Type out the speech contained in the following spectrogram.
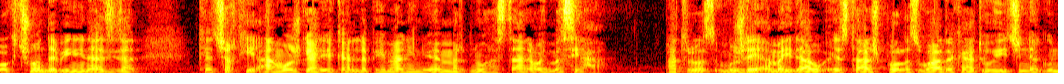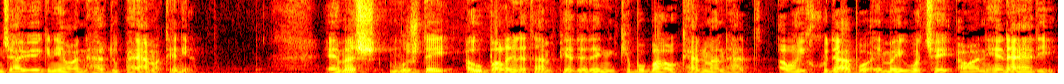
وەک چۆن دەبینین ئازیزان، کە چەقی ئامۆژگارییەکان لە پەیمانی نوێ مردن و هەستانەوەی مەسیحە. پەترۆس مژدەی ئەمەی دا و ئێستاش پۆڵس وا دەکات و هیچ نەگونجاوییەک نێوان هەردوو پەیامەکە نییە. ئێمەش موژدەی ئەو بەڵێنەتان پێ دەدەین کە بۆ باوکانمان هات، ئەوەی خودا بۆ ئێمەی وەچەی ئەوان هێنایە دی،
